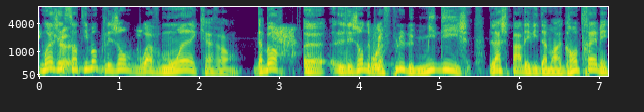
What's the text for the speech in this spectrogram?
moi, j'ai Je- le sentiment que les gens boivent moins qu'avant. D'abord, euh, les gens ne boivent plus le midi. Là, je parle évidemment à grands traits, mais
